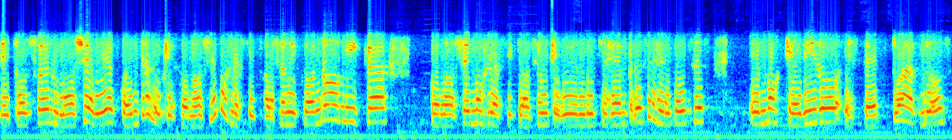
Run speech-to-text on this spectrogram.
de Pozo Hermoso había cuenta de que conocemos la situación económica, conocemos la situación que viven muchas empresas, entonces hemos querido exceptuarlos,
